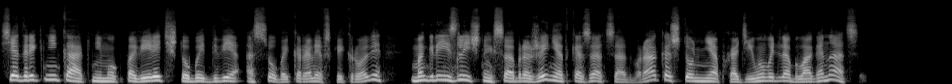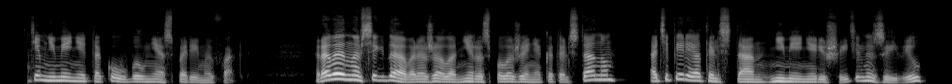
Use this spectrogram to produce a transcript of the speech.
Седрик никак не мог поверить, чтобы две особой королевской крови могли из личных соображений отказаться от брака, столь необходимого для блага нации. Тем не менее, таков был неоспоримый факт. Равенна всегда выражала нерасположение к Ательстану, а теперь и Ательстан не менее решительно заявил,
